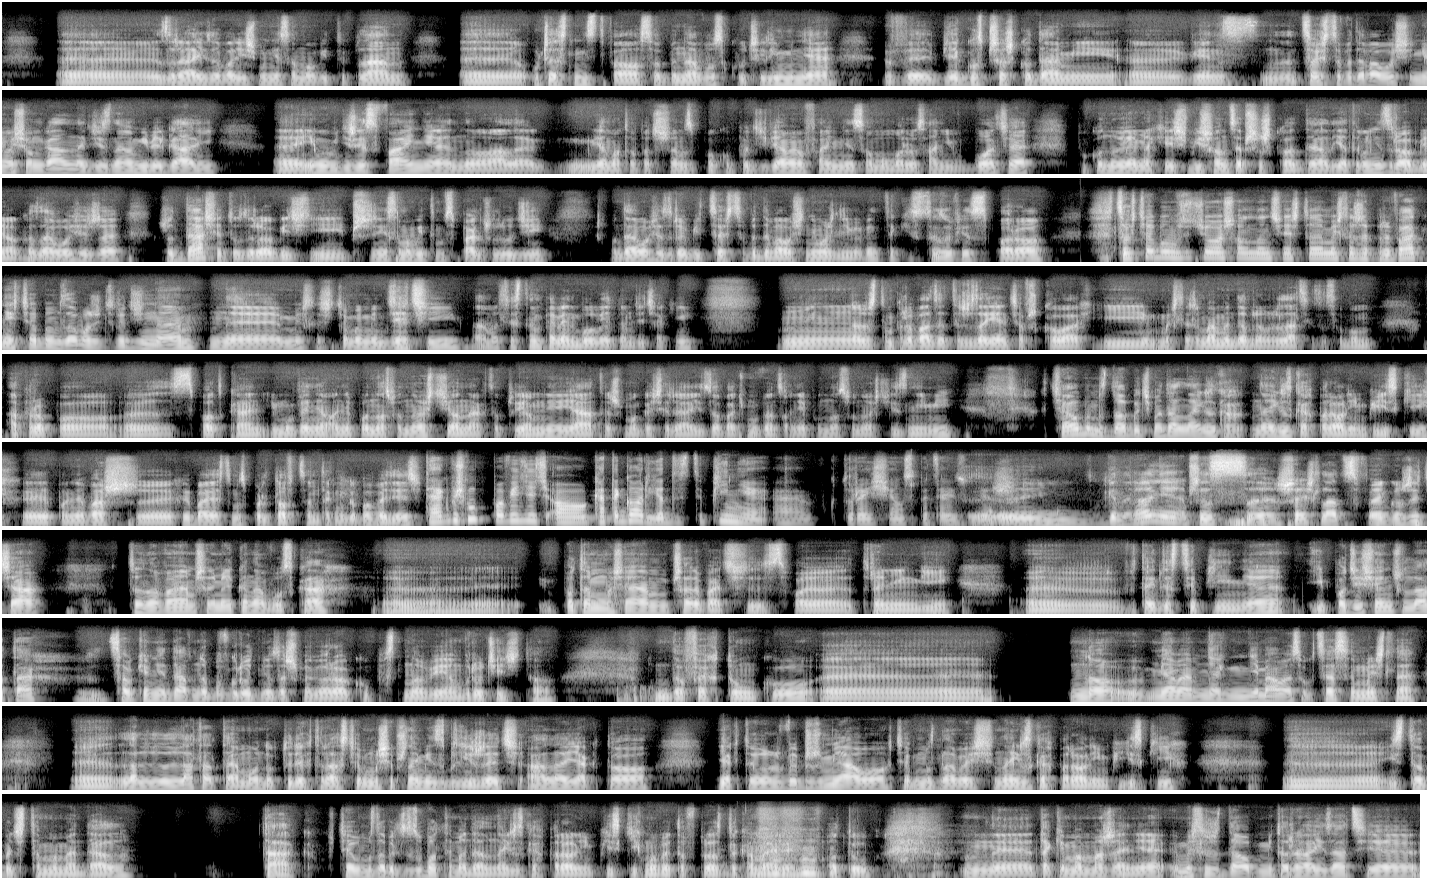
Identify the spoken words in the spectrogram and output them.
Zrealizowaliśmy niesamowity plan E, uczestnictwa osoby na wózku, czyli mnie w biegu z przeszkodami, e, więc coś, co wydawało się nieosiągalne, gdzie znajomi biegali e, i mówili, że jest fajnie, no ale ja na to patrzyłem z boku, podziwiałem, fajnie są umorusani w błocie, pokonują jakieś wiszące przeszkody, ale ja tego nie zrobię. Okazało się, że, że da się to zrobić i przy niesamowitym wsparciu ludzi udało się zrobić coś, co wydawało się niemożliwe, więc takich sukcesów jest sporo. Co chciałbym w życiu osiągnąć jeszcze? Myślę, że prywatnie chciałbym założyć rodzinę. E, myślę, że chciałbym mieć dzieci. Nawet jestem pewien, bo uwielbiam dzieciaki. Mm, zresztą prowadzę też zajęcia w szkołach i myślę, że mamy dobrą relację ze sobą a propos e, spotkań i mówienia o niepełnosprawności. One akceptują mnie, ja też mogę się realizować mówiąc o niepełnosprawności z nimi. Chciałbym zdobyć medal na Igrzyskach, na Igrzyskach Paraolimpijskich, e, ponieważ e, chyba jestem sportowcem, tak mogę powiedzieć. Tak jakbyś mógł powiedzieć o kategorii, o dyscyplinie, e, w której się specjalizujesz? Generalnie przez 6 lat swojego życia trenowałem szermierkę na wózkach. Potem musiałem przerwać swoje treningi w tej dyscyplinie i po 10 latach, całkiem niedawno, bo w grudniu zeszłego roku postanowiłem wrócić do, do fechtunku. E, no, miałem niemałe sukcesy, myślę, e, lata temu, do których teraz chciałbym się przynajmniej zbliżyć, ale jak to, jak to już wybrzmiało, chciałbym znaleźć się na Igrzyskach Paraolimpijskich i zdobyć tam medal. Tak, Chciałbym zdobyć złoty medal na Igrzyskach Paraolimpijskich, mówię to wprost do kamery, o tu. Mm, e, takie mam marzenie. Myślę, że dałoby mi to realizację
